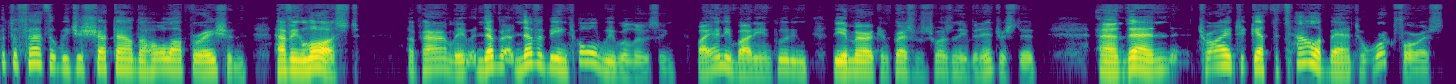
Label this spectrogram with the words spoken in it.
but the fact that we just shut down the whole operation, having lost apparently never never being told we were losing by anybody, including the American press, which wasn't even interested, and then trying to get the Taliban to work for us.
